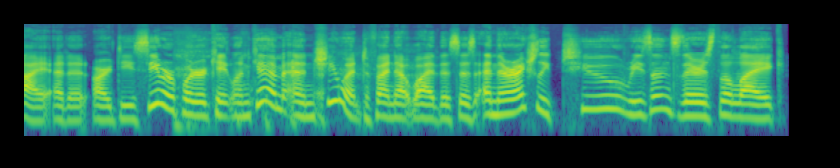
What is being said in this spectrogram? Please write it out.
I edit our DC reporter, Caitlin Kim, and she went to find out why this is. And there are actually two reasons. There's the like,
